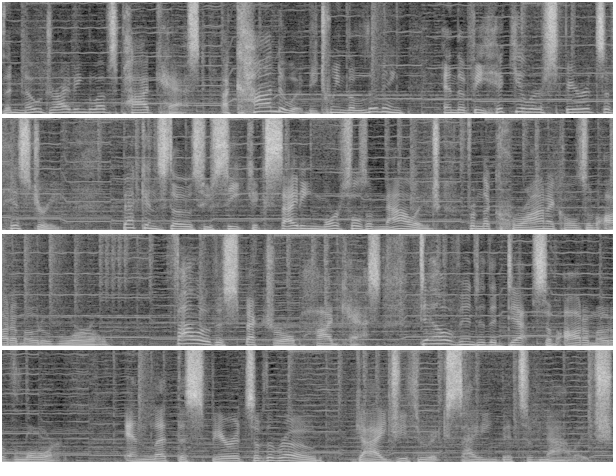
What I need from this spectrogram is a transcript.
The No Driving Gloves podcast, a conduit between the living and the vehicular spirits of history, beckons those who seek exciting morsels of knowledge from the chronicles of automotive world. Follow the Spectral podcast, delve into the depths of automotive lore, and let the spirits of the road guide you through exciting bits of knowledge.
